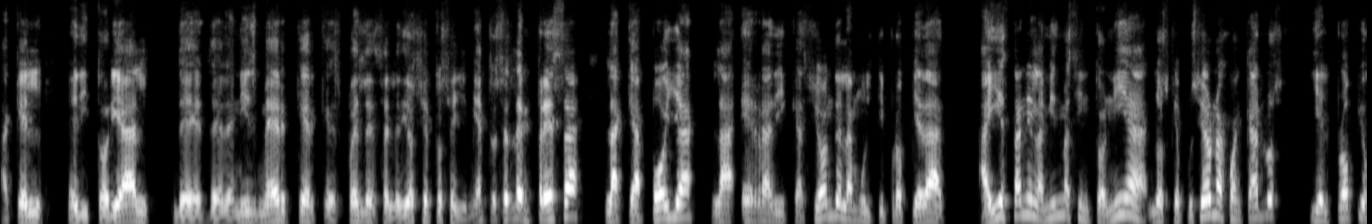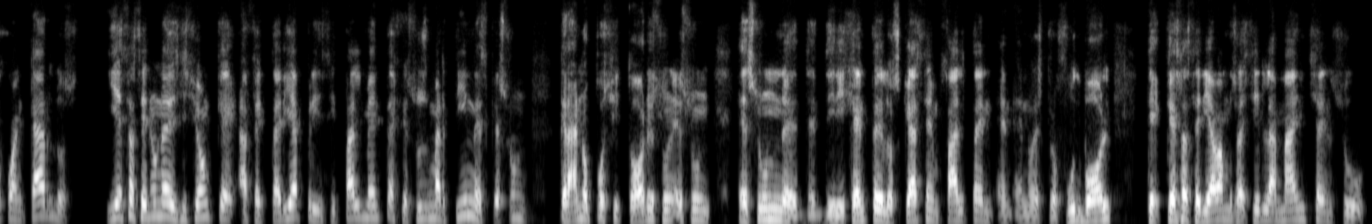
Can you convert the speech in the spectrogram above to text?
aquel editorial de, de Denise Merker, que después se le dio ciertos seguimientos. Es la empresa la que apoya la erradicación de la multipropiedad. Ahí están en la misma sintonía los que pusieron a Juan Carlos y el propio Juan Carlos. Y esa sería una decisión que afectaría principalmente a Jesús Martínez, que es un gran opositor, es un, es un, es un eh, dirigente de los que hacen falta en, en, nuestro fútbol, que, que, esa sería, vamos a decir, la mancha en su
